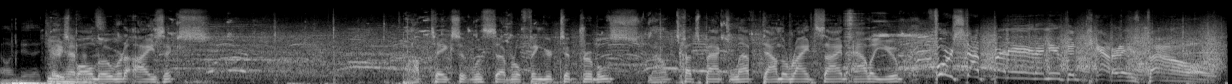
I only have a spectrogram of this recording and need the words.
I would do that to you. Dear Baseballed over to Isaacs. Pop takes it with several fingertip dribbles. Now cuts back left down the right side. Alley oop. Forced up and in, and you can count it as foul.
